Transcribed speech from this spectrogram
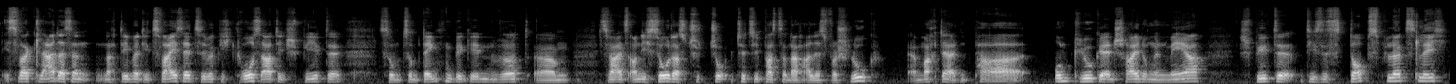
es war klar, dass er, nachdem er die zwei Sätze wirklich großartig spielte, zum, zum Denken beginnen wird. Ähm, es war jetzt auch nicht so, dass Tsitsipas danach alles verschlug er machte halt ein paar unkluge Entscheidungen mehr, spielte diese Stops plötzlich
